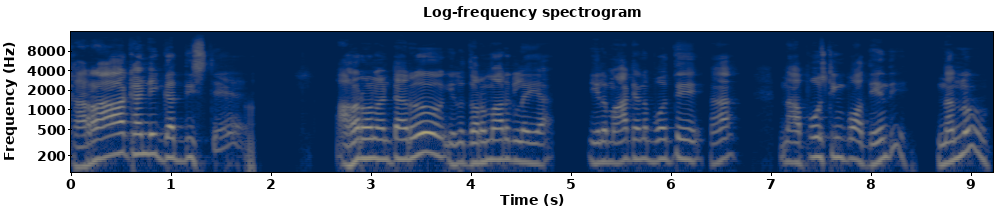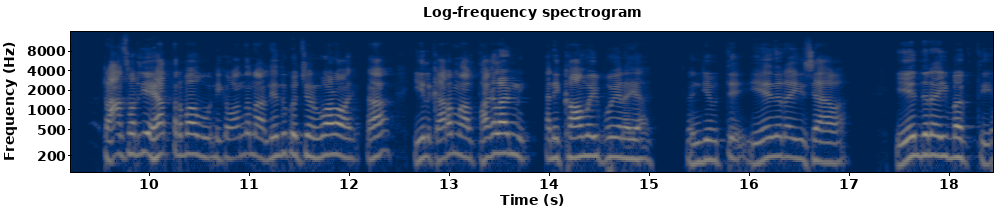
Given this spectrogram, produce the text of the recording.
కరాఖండి గద్దిస్తే అహరోన్ అంటారు వీళ్ళు దుర్మార్గులయ్యా. వీళ్ళు మాట వినపోతే నా పోస్టింగ్ పోద్ది. ఏంది? నన్ను ట్రాన్స్ఫర్ చేసేస్తారు బాబు నీకు వందనాలు. ఎందుకు వచ్చిన గొడవ? వీళ్ళు వీళ్ళ కర్మ వాళ్ళు తగలండి అని కామ్ అని చెప్తే ఏందిరా ఈ సేవ? ఏందిరా ఈ భక్తి?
